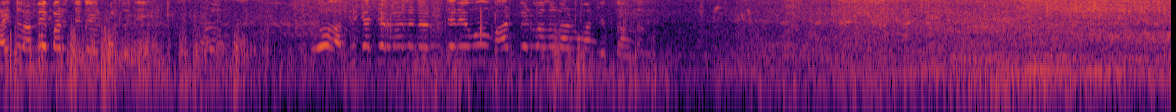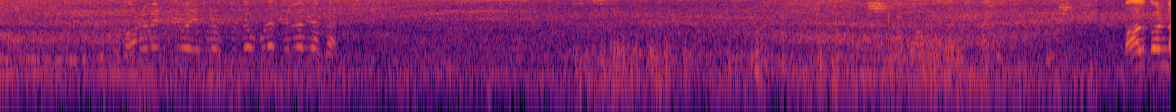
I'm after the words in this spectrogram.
రైతులు అమ్మే పరిస్థితి ఏర్పడుతుంది. ఇప్పుడు అగ్రికల్చర్ వాళ్ళని అడిగితేనేమో మార్కెట్ వాళ్ళని అడుగుమని చెప్తా ఉన్నారు. గవర్నమెంట్ జీవో ఎప్పుడు వస్తుందో కూడా తెలియదు కదా. సార్ బాల్కొండ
